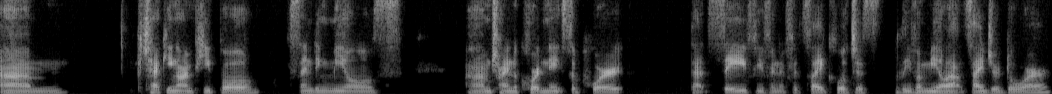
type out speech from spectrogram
um, checking on people, sending meals, um, trying to coordinate support that's safe, even if it's like we'll just leave a meal outside your door.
